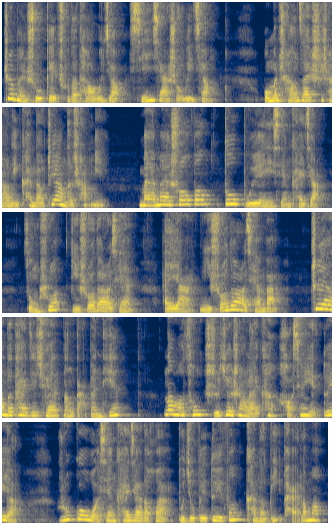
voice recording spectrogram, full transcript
这本书给出的套路叫先下手为强。我们常在市场里看到这样的场面：买卖双方都不愿意先开价，总说你说多少钱？哎呀，你说多少钱吧？这样的太极拳能打半天。那么从直觉上来看，好像也对呀。如果我先开价的话，不就被对方看到底牌了吗？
